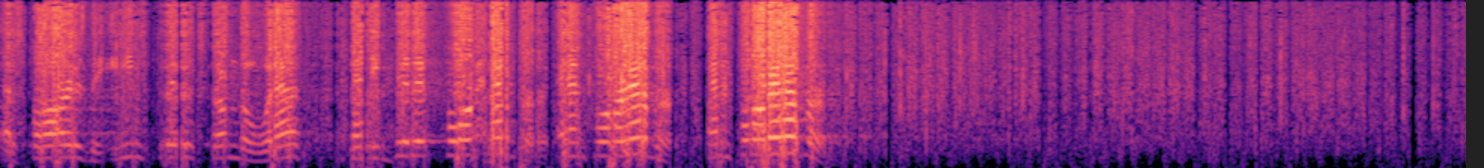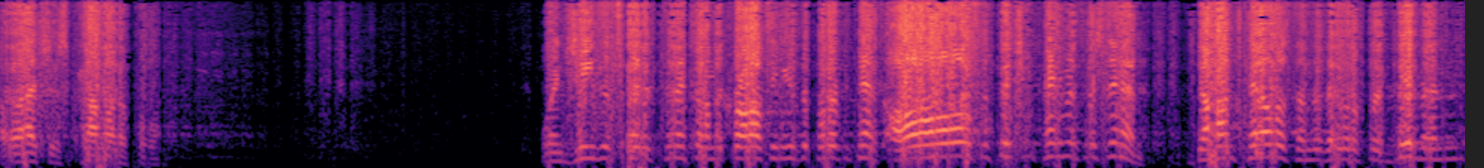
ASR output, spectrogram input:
as far as the east is from the west, and he did it forever and forever and forever. That's powerful. When Jesus said it's finished on the cross, he used the perfect tense. All sufficient payment for sin. John tells them that they were forgiven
